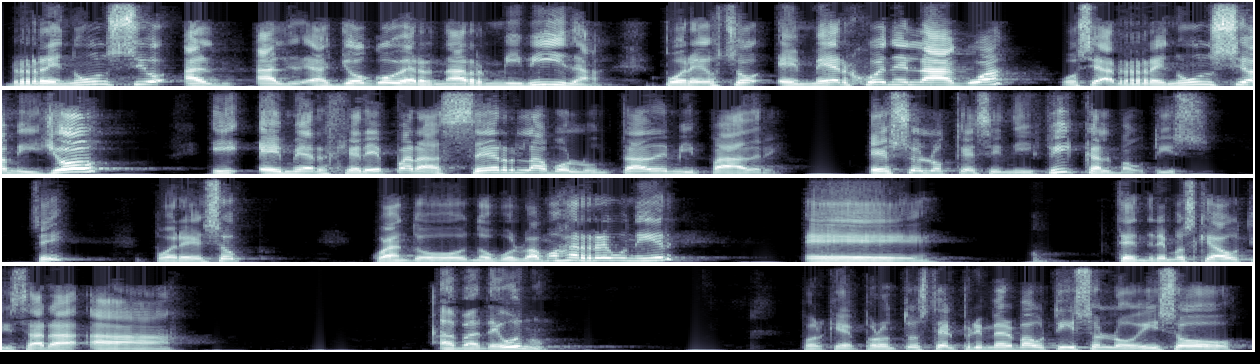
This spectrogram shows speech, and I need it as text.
Renuncio al, a yo gobernar mi vida. Por eso emerjo en el agua, o sea, renuncio a mi yo y emergeré para hacer la voluntad de mi Padre. Eso es lo que significa el bautizo. ¿Sí? Por eso, cuando nos volvamos a reunir, eh, tendremos que bautizar a, a, más de uno. Porque de pronto usted el primer bautizo lo hizo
